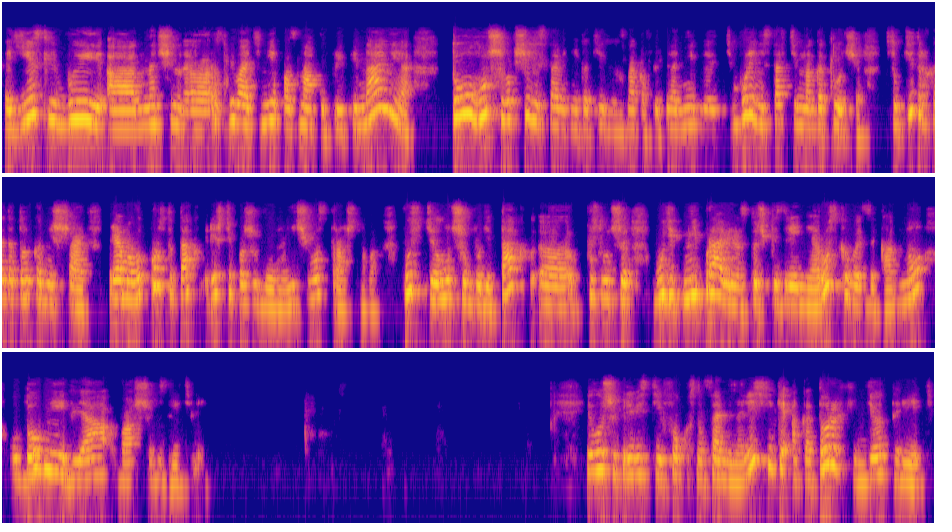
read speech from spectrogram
Если вы а, начи, а, разбиваете не по знаку препинания, то лучше вообще не ставить никаких знаков препинания, тем более не ставьте многоточие. В субтитрах это только мешает. Прямо вот просто так режьте по-живому, ничего страшного. Пусть лучше будет так, э, пусть лучше будет неправильно с точки зрения русского языка, но удобнее для ваших зрителей. И лучше перевести фокус на сами наличники, о которых идет речь.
